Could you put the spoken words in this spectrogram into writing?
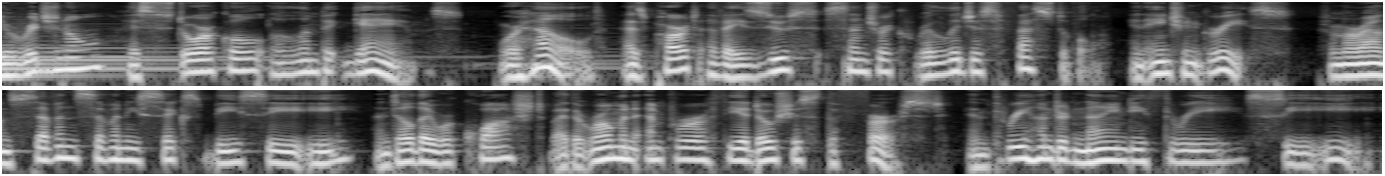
The original historical Olympic Games were held as part of a Zeus centric religious festival in ancient Greece from around 776 BCE until they were quashed by the Roman Emperor Theodosius I in 393 CE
